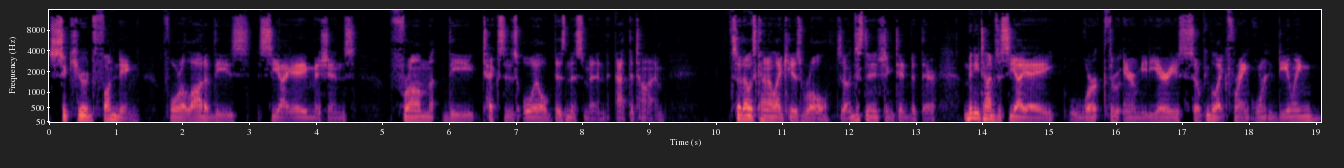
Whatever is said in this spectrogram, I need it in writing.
secured funding for a lot of these CIA missions from the Texas oil businessmen at the time. So that was kind of like his role. So just an interesting tidbit there. Many times the CIA work through intermediaries. So people like Frank weren't dealing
